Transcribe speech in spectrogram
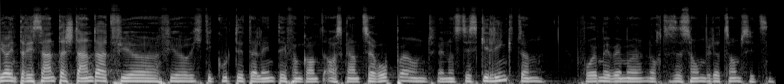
ja, interessanter Standard für, für richtig gute Talente von ganz, aus ganz Europa. Und wenn uns das gelingt, dann freue ich mich, wenn wir nach der Saison wieder zusammensitzen.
